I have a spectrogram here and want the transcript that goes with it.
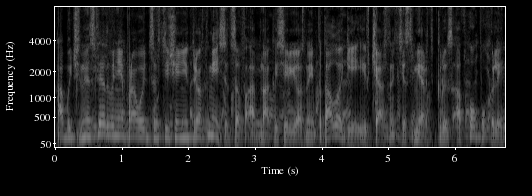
Обычное исследование проводится в течение трех месяцев, однако серьезные патологии, и в частности смерть крыс от опухолей,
